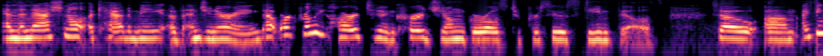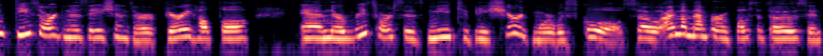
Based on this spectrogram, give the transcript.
and the National Academy of Engineering, that work really hard to encourage young girls to pursue STEAM fields. So um, I think these organizations are very helpful and their resources need to be shared more with schools. So I'm a member of both of those. And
